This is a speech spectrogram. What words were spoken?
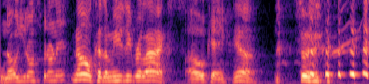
No, you don't spit on it. no, because I'm usually relaxed. Oh, okay. Yeah. So it's-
